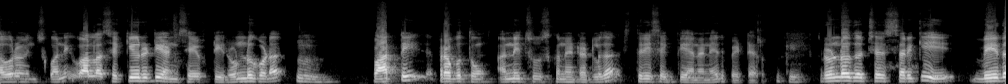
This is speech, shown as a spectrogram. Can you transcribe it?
గౌరవించుకొని వాళ్ళ సెక్యూరిటీ అండ్ సేఫ్టీ రెండు కూడా పార్టీ ప్రభుత్వం అన్ని చూసుకునేటట్లుగా స్త్రీ శక్తి అని అనేది పెట్టారు. రెండోది వచ్చేసరికి బీద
